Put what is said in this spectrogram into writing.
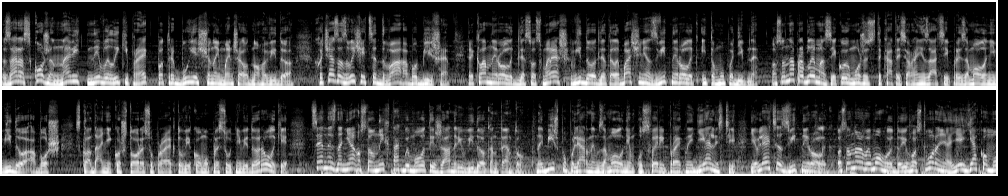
Зараз кожен навіть невеликий проект потребує щонайменше одного відео, хоча зазвичай це два або більше: рекламний ролик для соцмереж, відео для телебачення, звітний ролик і тому подібне. Основна проблема, з якою можуть стикатись організації при замовленні відео або ж складанні кошторису проекту, в якому присутні відеоролики, це незнання основних, так би мовити, жанрів відеоконтенту. Найбільш популярним замовленням у сфері проектної діяльності являється звітний ролик. Основною вимогою до його створення є якомога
